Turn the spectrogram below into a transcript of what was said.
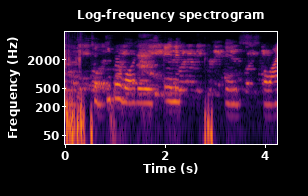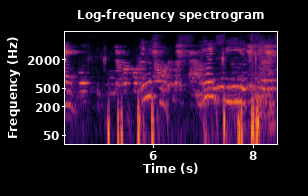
to, to deeper waters in in Island. In the swamp, you might see a trees,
